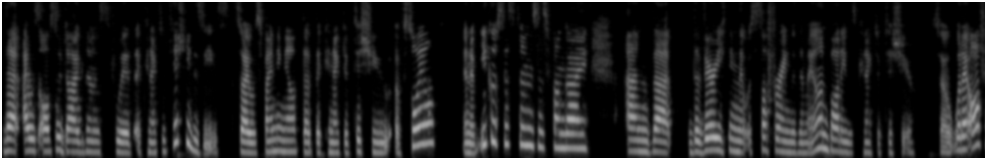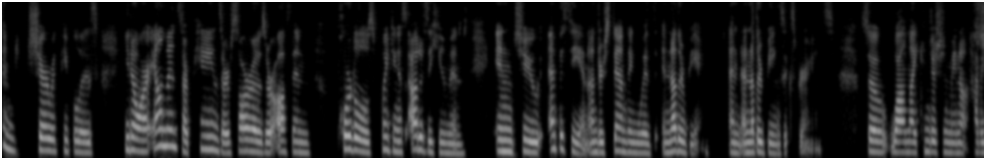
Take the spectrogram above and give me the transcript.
that I was also diagnosed with a connective tissue disease. So I was finding out that the connective tissue of soil and of ecosystems is fungi, and that the very thing that was suffering within my own body was connective tissue. So what I often share with people is, you know, our ailments, our pains, our sorrows are often portals pointing us out of the human into empathy and understanding with another being and another being's experience. So while my condition may not have a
